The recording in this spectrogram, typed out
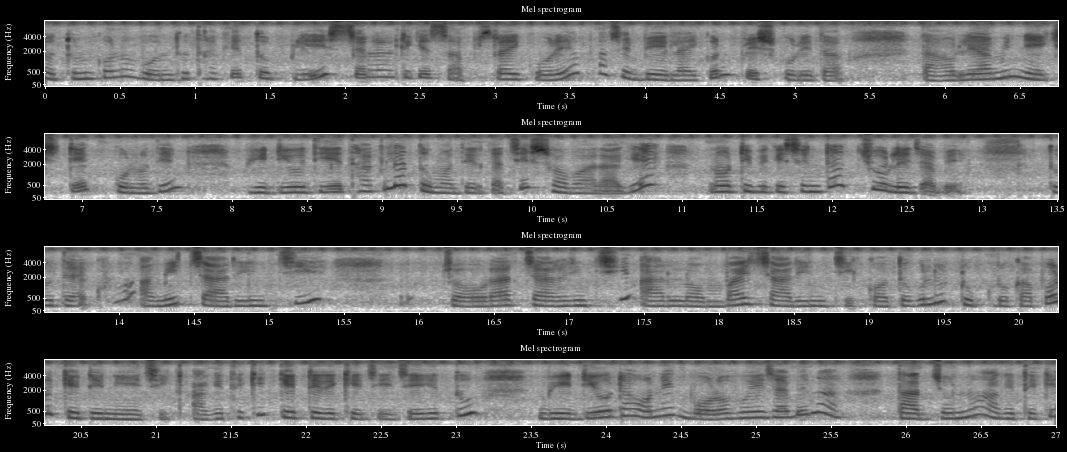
নতুন কোনো বন্ধু থাকে তো প্লিজ চ্যানেলটিকে সাবস্ক্রাইব করে পাশে বেল আইকন প্রেস করে দাও। তাহলে আমি নেক্সটে কোনো দিন ভিডিও দিয়ে থাকলে তোমাদের কাছে সবার আগে নোটিফিকেশনটা চলে যাবে। তো দেখো আমি চার ইঞ্চি চওড়ার চার ইঞ্চি আর লম্বায় চার ইঞ্চি কতগুলো টুকরো কাপড় কেটে নিয়েছি। আগে থেকে কেটে রেখেছি। যেহেতু ভিডিওটা অনেক বড় হয়ে যাবে না, তার জন্য আগে থেকে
